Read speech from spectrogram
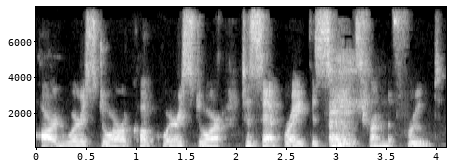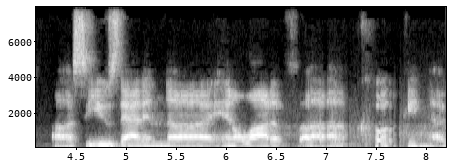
hardware store or cookware store to separate the seeds from the fruit. Uh, so use that in uh, in a lot of uh, cooking. Uh,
